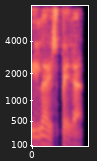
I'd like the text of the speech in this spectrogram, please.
Y la espera.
